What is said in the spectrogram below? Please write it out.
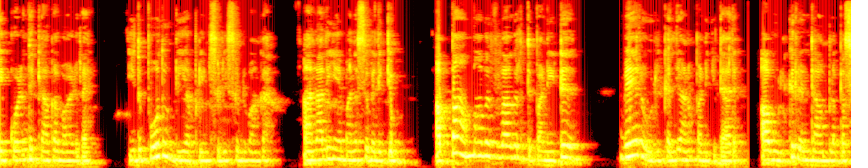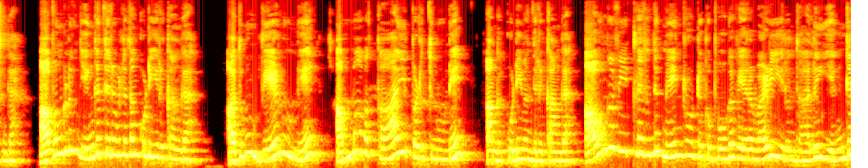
என் குழந்தைக்காக வாழ்றேன். இது போதும் டி அப்படின்னு சொல்லி சொல்லுவாங்க. ஆனாலும் என் மனசு வலிக்கும். அப்பா அம்மாவை விவாகரத்து பண்ணிட்டு வேற ஒரு கல்யாணம் பண்ணிக்கிட்டாரு. அவங்களுக்கு ரெண்டு ஆம்பளை பசங்க. அவங்களும் எங்க தெருவில் தான் குடியிருக்காங்க. அதுவும் வேணும்னே அம்மாவை காயப்படுத்தணும்னே அங்க குடி வந்திருக்காங்க. அவங்க வீட்ல இருந்து மெயின் ரோட்டுக்கு போக வேற வழி இருந்தாலும் எங்க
